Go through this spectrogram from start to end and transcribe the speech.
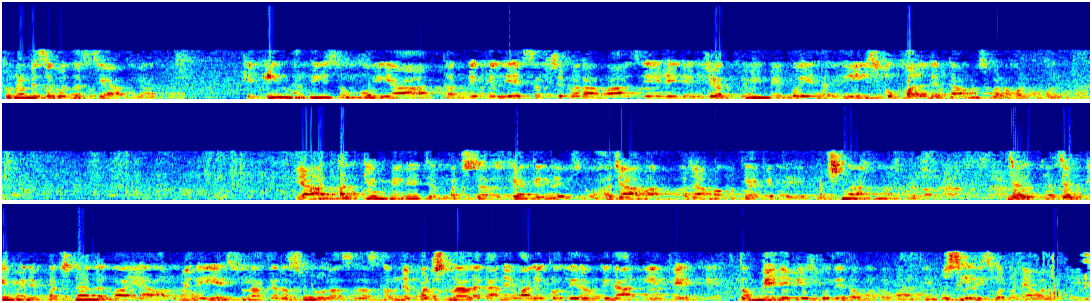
تو انہوں نے زبردست جواب دیا۔ کہ ان حدیثوں کو یاد کرنے کے لیے سب سے بڑا راز یہ ہے کہ جب بھی میں کوئی حدیث کو پڑھ دیتا ہوں، اس پر عمل کرتا ہوں یہاں تک کہ میں نے جب پچنا کیا کہتے ہیں اس کو؟ حجامہ۔ حجامہ کو کیا کہتے ہیں؟ پچنا جب جبکہ میں نے پچنا لگوایا اور میں نے یہ سنا کہ رسول اللہ صلی اللہ علیہ وسلم نے پچنا لگانے والے کو درہم دینار دیے تھے، تو میں نے بھی اس کو درہم دینار دیا۔ اسی حدیث کو میں نے عمل کیا۔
